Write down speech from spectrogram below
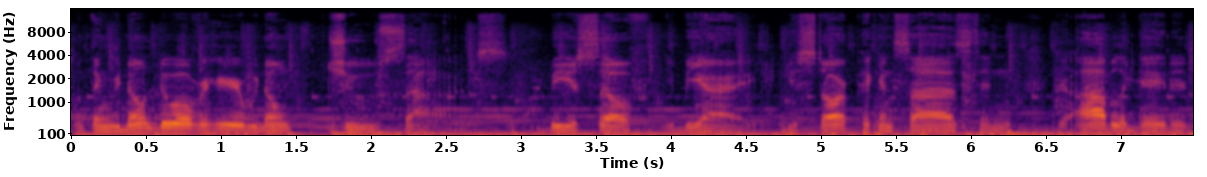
one thing we don't do over here, we don't choose sides. Be yourself, you be alright. You start picking sides, then you're obligated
